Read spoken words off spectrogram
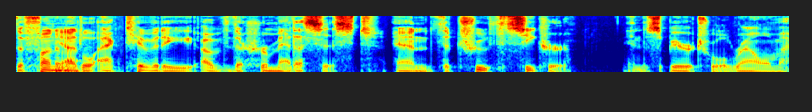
the fundamental yeah. activity of the hermeticist and the truth seeker in the spiritual realm.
